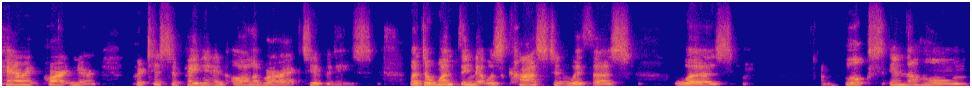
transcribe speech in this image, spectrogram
parent partner participated in all of our activities. But the one thing that was constant with us was books in the home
